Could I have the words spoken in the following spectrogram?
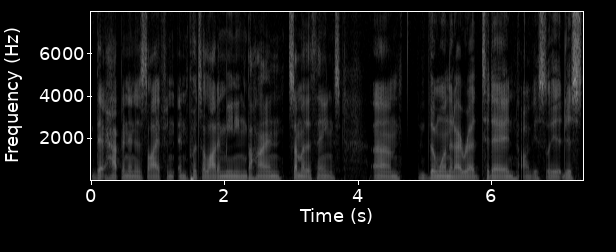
that happen in his life and, and puts a lot of meaning behind some of the things. Um, the one that I read today, obviously it just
